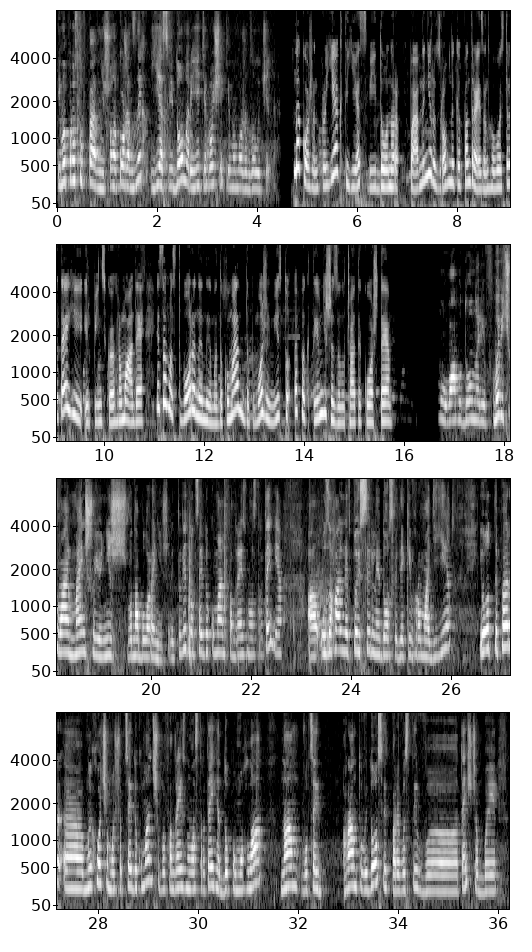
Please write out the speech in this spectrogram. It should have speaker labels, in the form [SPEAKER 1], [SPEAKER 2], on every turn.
[SPEAKER 1] І ми просто впевнені, що на кожен з них є свій донор і є ті гроші, які ми можемо залучити.
[SPEAKER 2] На кожен проєкт є свій донор, впевнені розробники фандрейзингової стратегії ірпінської громади. І саме створений ними документ допоможе місту ефективніше залучати кошти.
[SPEAKER 1] Увагу донорів ми відчуваємо меншою ніж вона була раніше. Відповідно, цей документ фандрейзингова стратегія узагальнив той сильний досвід, який в громаді є. І от тепер е, ми хочемо, щоб цей документ, щоб фандрейзингова стратегія допомогла нам в оцей грантовий досвід перевести в е, те, щоб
